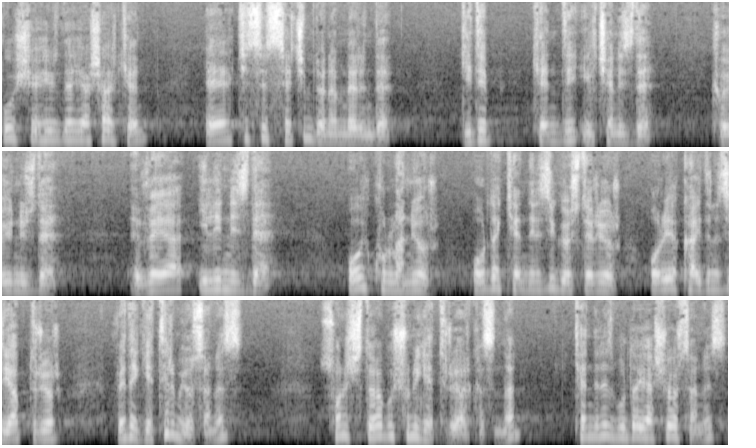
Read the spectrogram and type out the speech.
bu şehirde yaşarken eğer ki siz seçim dönemlerinde gidip kendi ilçenizde, köyünüzde e, veya ilinizde oy kullanıyor, orada kendinizi gösteriyor, oraya kaydınızı yaptırıyor ve de getirmiyorsanız sonuçta bu şunu getiriyor arkasından. Kendiniz burada yaşıyorsanız,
